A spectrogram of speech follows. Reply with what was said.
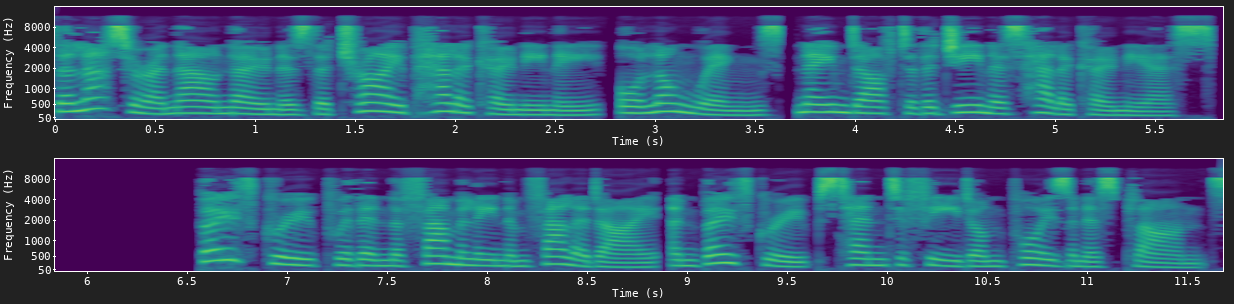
The latter are now known as the tribe Heliconini, or longwings, named after the genus Heliconius. Both group within the family Nymphalidae, and both groups tend to feed on poisonous plants.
